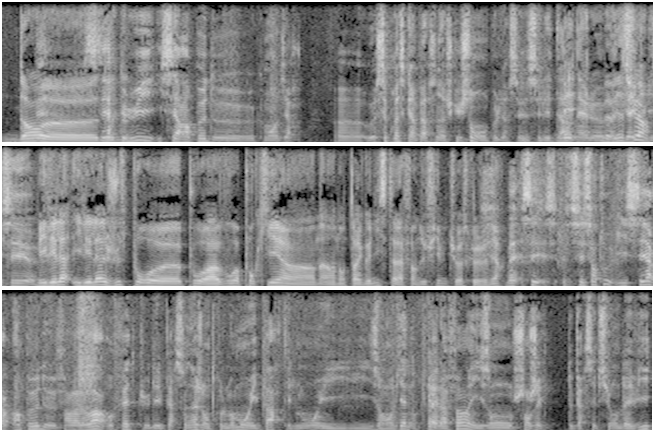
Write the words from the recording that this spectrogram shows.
dans C'est-à-dire de- que lui, il sert un peu de. Comment dire euh, C'est presque un personnage cliché, on peut le dire. C'est l'éternel Mais- euh, bah, bien sûr. lycée. euh. mais il est là il est là juste pour pour avoir pour qu'il y ait un, un antagoniste à la fin du film tu vois ce que je veux dire? Ben, c'est surtout, il sert un peu de faire valoir au fait que les personnages, entre le moment où ils partent et le moment où ils, en reviennent, en tout cas à la fin, ils ont changé de perception de la vie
